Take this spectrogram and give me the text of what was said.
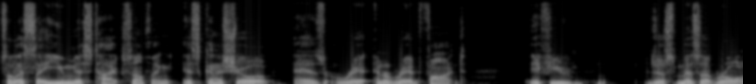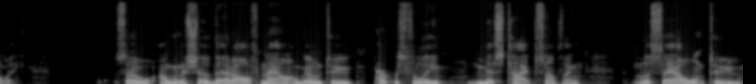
So let's say you mistype something. It's going to show up as red in a red font if you just mess up royally. So I'm going to show that off now. I'm going to purposefully mistype something. Let's say I want to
